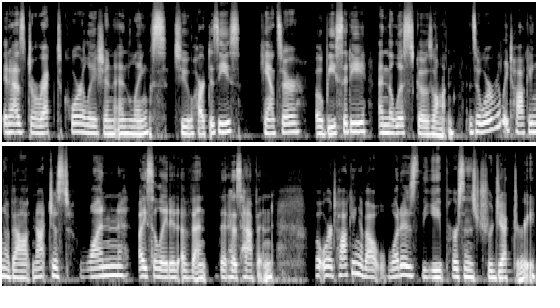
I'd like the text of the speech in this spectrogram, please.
it has direct correlation and links to heart disease, cancer, obesity, and the list goes on. And so we're really talking about not just one isolated event that has happened, but we're talking about what is the person's trajectory.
